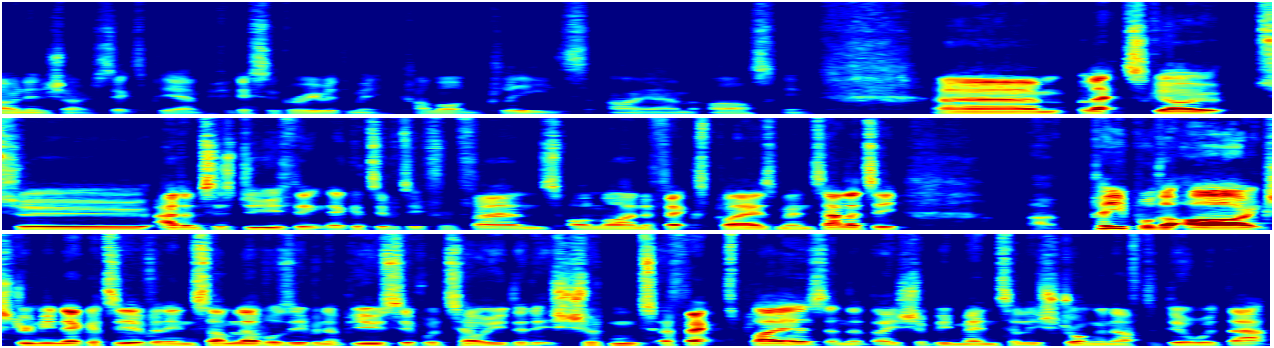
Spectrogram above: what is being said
phone in show 6 p.m if you disagree with me come on please i am asking um, let's go to adam says do you think negativity from fans online affects players mentality uh, people that are extremely negative and in some levels even abusive would tell you that it shouldn't affect players and that they should be mentally strong enough to deal with that.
